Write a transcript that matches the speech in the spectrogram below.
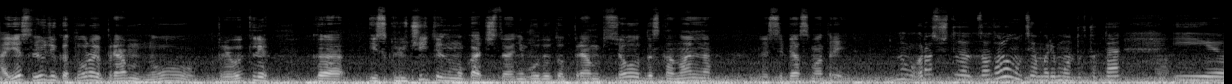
А есть люди, которые прям, ну, привыкли к исключительному качеству, они будут вот прям все досконально для себя смотреть. Ну, раз уж ты затронул тему ремонтов, тогда и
